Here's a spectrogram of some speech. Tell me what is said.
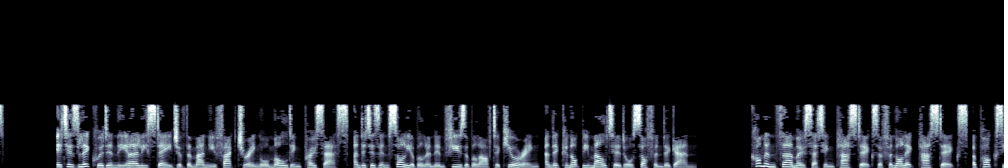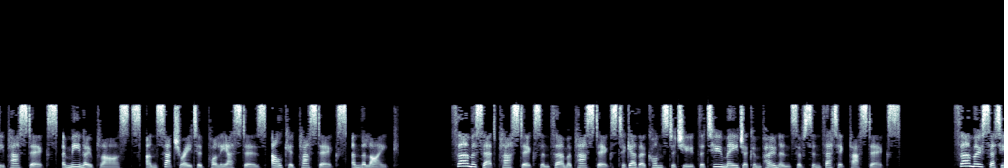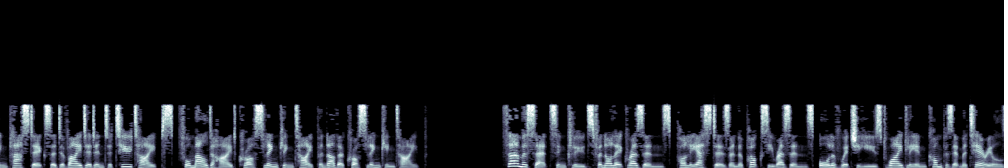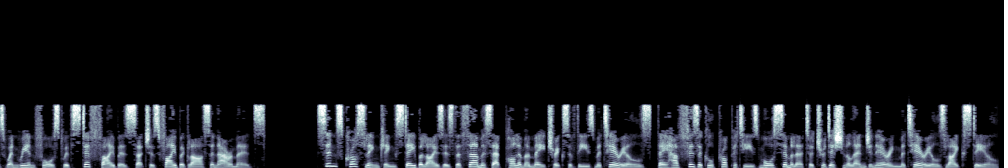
It is liquid in the early stage of the manufacturing or molding process, and it is insoluble and infusible after curing, and it cannot be melted or softened again. Common thermosetting plastics are phenolic plastics, epoxy plastics, aminoplasts, unsaturated polyesters, alkyd plastics, and the like. Thermoset plastics and thermoplastics together constitute the two major components of synthetic plastics. Thermosetting plastics are divided into two types, formaldehyde cross-linking type and other cross-linking type. Thermosets includes phenolic resins, polyesters and epoxy resins, all of which are used widely in composite materials when reinforced with stiff fibers such as fiberglass and aramids. Since crosslinking stabilizes the thermoset polymer matrix of these materials, they have physical properties more similar to traditional engineering materials like steel.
